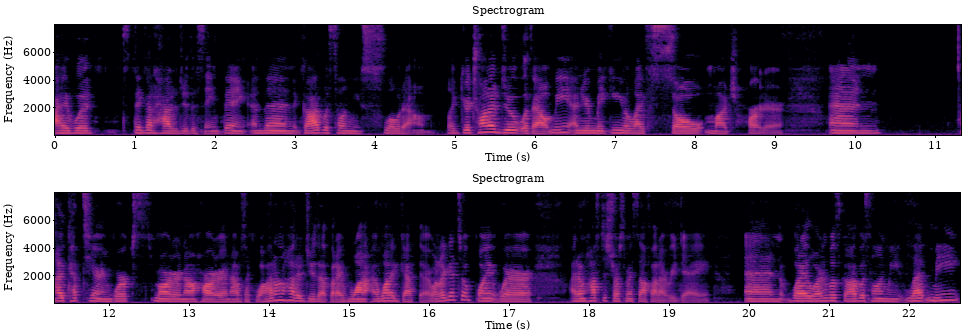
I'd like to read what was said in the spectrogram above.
I would think I'd had to do the same thing. And then God was telling me, slow down. Like, you're trying to do it without me and you're making your life so much harder. And I kept hearing work smarter, not harder. And I was like, well, I don't know how to do that, but I want, I want to get there. I want to get to a point where I don't have to stress myself out every day. And what I learned was God was telling me, let me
